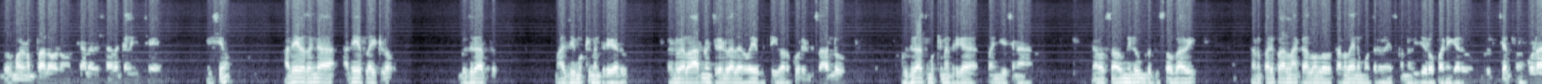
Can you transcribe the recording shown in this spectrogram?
దుర్మరణం పాలవడం చాలా విషాదం కలిగించే విషయం. అదేవిధంగా అదే ఫ్లైట్లో గుజరాత్ మాజీ ముఖ్యమంత్రి గారు రెండు వేల ఆరు నుంచి రెండు వేల ఇరవై ఒకటి వరకు రెండు సార్లు గుజరాత్ ముఖ్యమంత్రిగా పనిచేసిన చాలా సౌమ్యులు మృదు స్వభావి. తన పరిపాలనా కాలంలో తనదైన ముద్ర వేసుకున్న విజయ రూపాణి గారు మృతి చెందడం కూడా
